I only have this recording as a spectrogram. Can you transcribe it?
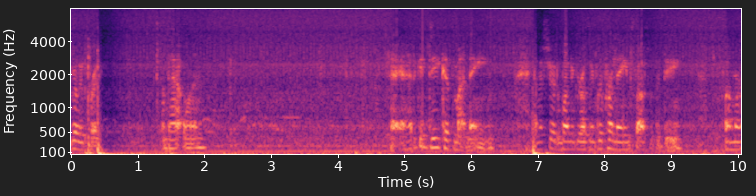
really pretty. That one. Okay, I had to get D because my name. I'm one of the girls in the group, her name starts with a D. Summer.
